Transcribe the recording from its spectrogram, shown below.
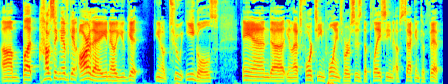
Um, but how significant are they? You know, you get you know two Eagles, and uh, you know that's 14 points versus the placing of second to fifth.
